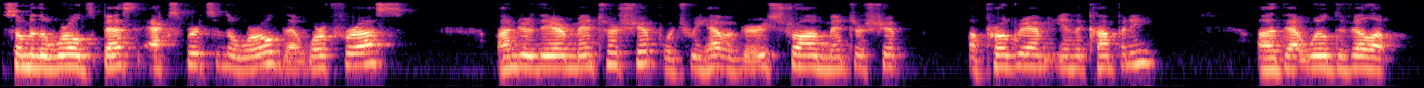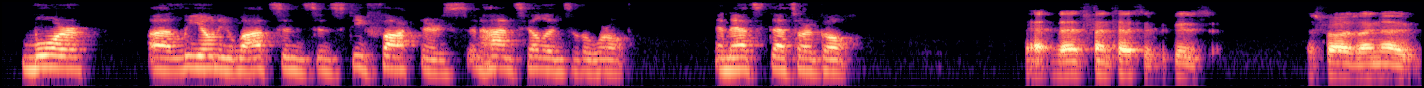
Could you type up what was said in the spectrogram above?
some of the world's best experts in the world that work for us under their mentorship, which we have a very strong mentorship uh, program in the company uh, that will develop more uh, Leonie Watsons and Steve Faulkners and Hans Hillens of the world, and that's that's our goal. That, that's fantastic because, as far as I know,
